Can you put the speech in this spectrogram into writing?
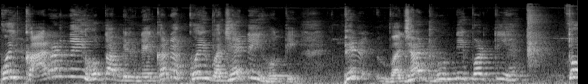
कोई कारण नहीं होता मिलने का ना, कोई वजह नहीं होती। फिर वजह ढूंढनी पड़ती है। तो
